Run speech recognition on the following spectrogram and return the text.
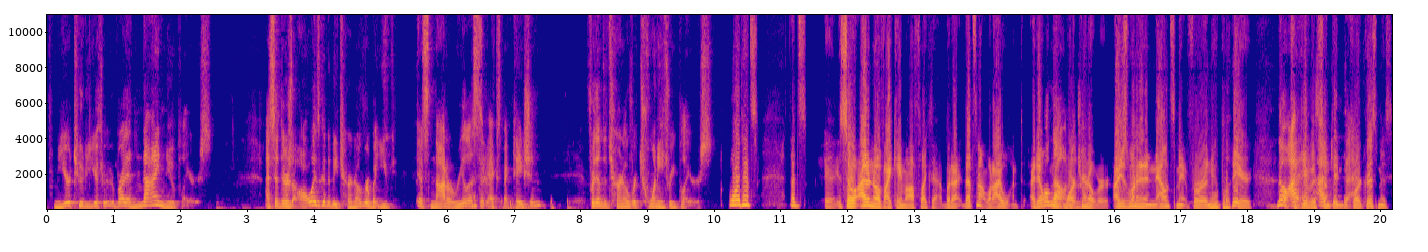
From year two to year three, we brought in nine new players. I said, there's always going to be turnover, but you it's not a realistic expectation for them to turn over 23 players. Well, that's that's Eh, so I don't know if I came off like that, but I, that's not what I want. I don't Well, no, want more no, no. turnover. I just want an announcement for a new player No, to I give us I something that. before Christmas.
